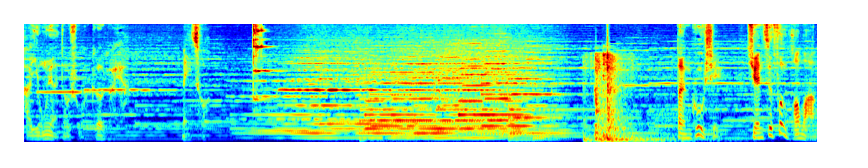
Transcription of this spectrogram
他永远都是我哥哥呀，没错。本故事选自凤凰网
